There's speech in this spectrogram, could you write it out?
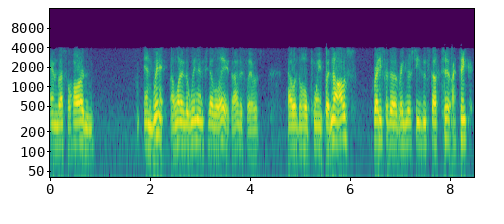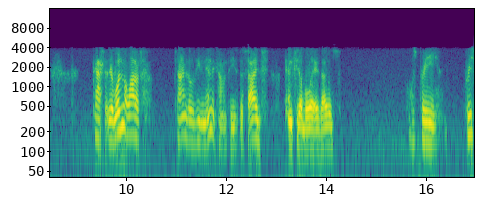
and wrestle hard and and win it. I wanted to win NCAA's. Obviously, I was that was the whole point. But no, I was ready for the regular season stuff too. I think, gosh, there wasn't a lot of times I was even in the contests besides NCAA's. I was I was pretty pretty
